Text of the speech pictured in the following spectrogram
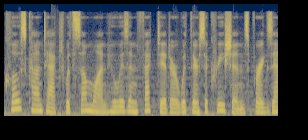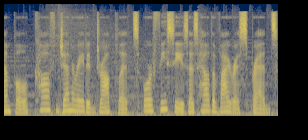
Close contact with someone who is infected or with their secretions for example, cough-generated droplets or feces is how the virus spreads.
